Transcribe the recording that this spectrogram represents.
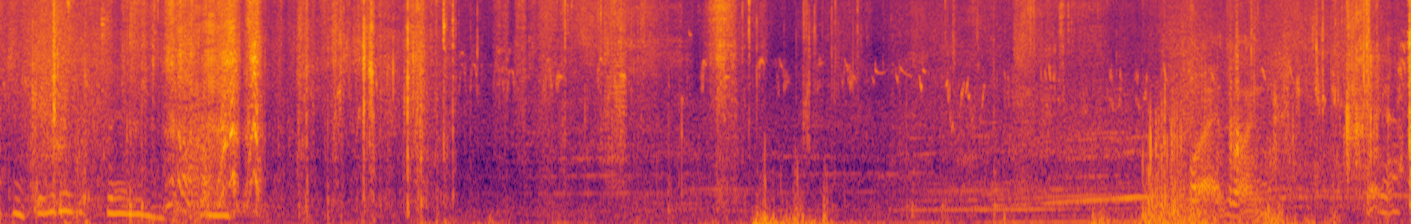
fucking everyone? I. So yeah.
